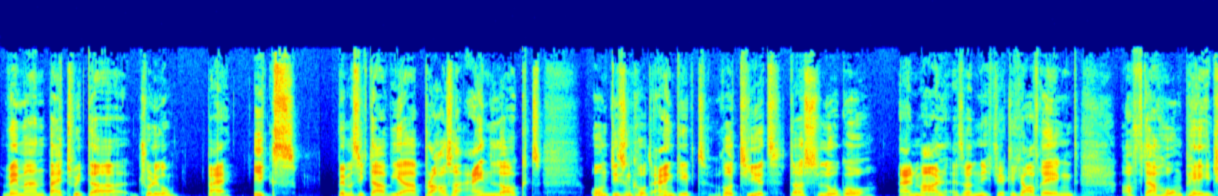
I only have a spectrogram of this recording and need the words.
Wenn man bei Twitter, Entschuldigung, bei X, wenn man sich da via Browser einloggt und diesen Code eingibt, rotiert das Logo einmal, also nicht wirklich aufregend. Auf der Homepage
